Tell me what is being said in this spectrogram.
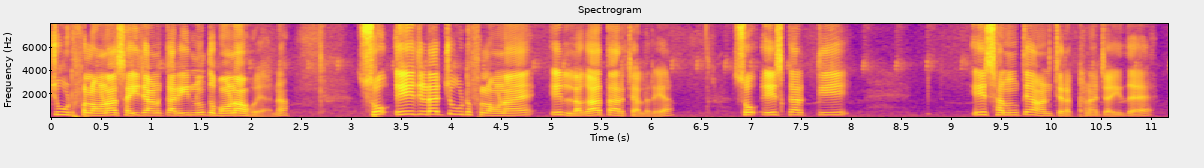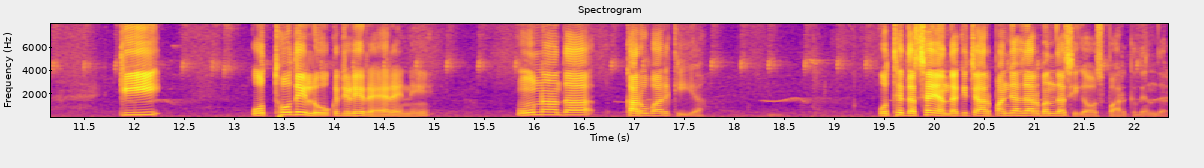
ਝੂਠ ਫਲਾਉਣਾ, ਸਹੀ ਜਾਣਕਾਰੀ ਨੂੰ ਦਬਾਉਣਾ ਹੋਇਆ ਨਾ। ਸੋ ਇਹ ਜਿਹੜਾ ਝੂਠ ਫਲਾਉਣਾ ਹੈ, ਇਹ ਲਗਾਤਾਰ ਚੱਲ ਰਿਹਾ। ਸੋ ਇਸ ਕਰਕੇ ਇਹ ਸਾਨੂੰ ਧਿਆਨ 'ਚ ਰੱਖਣਾ ਚਾਹੀਦਾ ਹੈ ਕਿ ਉੱਥੋਂ ਦੇ ਲੋਕ ਜਿਹੜੇ ਰਹਿ ਰਹੇ ਨੇ, ਉਹਨਾਂ ਦਾ ਕਾਰੋਬਾਰ ਕੀ ਆ? ਉੱਥੇ ਦੱਸਿਆ ਜਾਂਦਾ ਕਿ 4-5000 ਬੰਦਾ ਸੀਗਾ ਉਸ ਪਾਰਕ ਦੇ ਅੰਦਰ।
